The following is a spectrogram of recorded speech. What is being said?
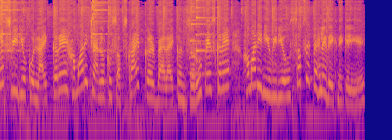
इस वीडियो को लाइक करें, हमारे चैनल को सब्सक्राइब कर बेल आइकन ज़रूर प्रेस करें हमारी न्यू वीडियो सबसे पहले देखने के लिए।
